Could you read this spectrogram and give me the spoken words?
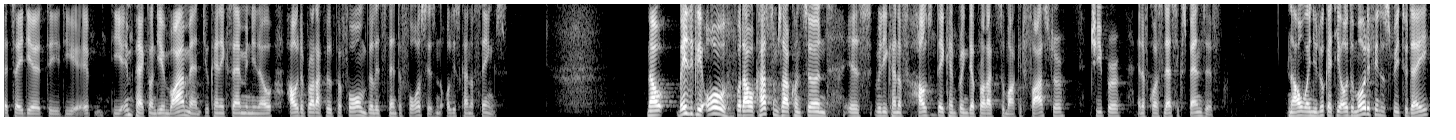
let's say, the, the, the, the impact on the environment. You can examine, you know, how the product will perform, will it stand the forces, and all these kind of things. Now, basically all what our customers are concerned is really kind of how they can bring their products to market faster, cheaper, and of course less expensive. Now, when you look at the automotive industry today,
